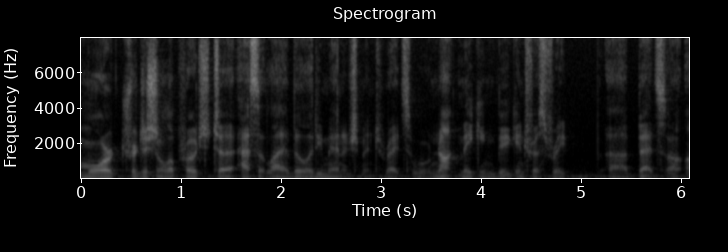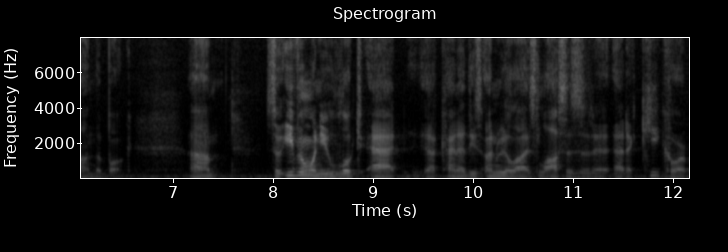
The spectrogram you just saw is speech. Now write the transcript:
more traditional approach to asset liability management, right? So we're not making big interest rate uh, bets on the book. Um, so even when you looked at uh, kind of these unrealized losses at a, at a KeyCorp,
